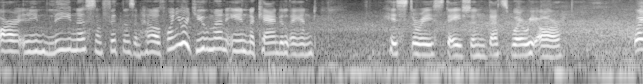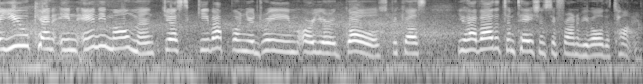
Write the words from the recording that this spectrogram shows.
are in leanness and fitness and health, when you're human in a Candyland history station, that's where we are where you can in any moment just give up on your dream or your goals because you have other temptations in front of you all the time.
